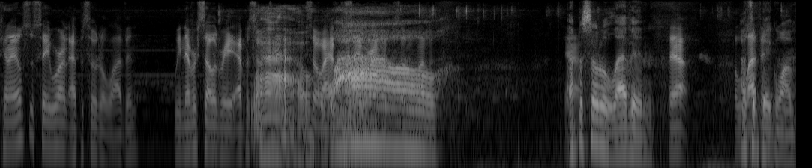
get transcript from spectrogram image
can I also say we're on episode 11? We never celebrate episode Wow. 10, so I have to say we're on episode 11. Yeah. episode eleven. Yeah. 11. That's a big one.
